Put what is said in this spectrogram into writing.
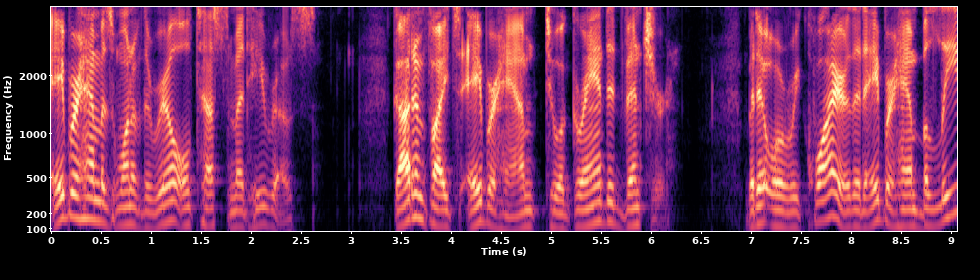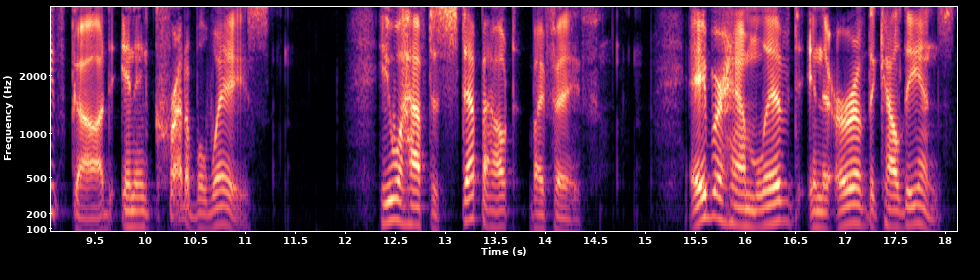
Abraham is one of the real Old Testament heroes. God invites Abraham to a grand adventure, but it will require that Abraham believe God in incredible ways. He will have to step out by faith. Abraham lived in the Ur of the Chaldeans.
